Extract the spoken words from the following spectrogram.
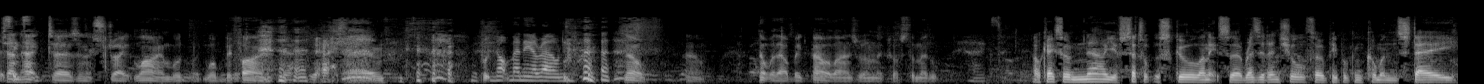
10 60 hectares in a straight line would, would be fine. Um, but Not many around. no, no. Not without big power lines running across the middle. Yeah, exactly. Okay, so now you've set up the school and it's uh, residential, so people can come and stay,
